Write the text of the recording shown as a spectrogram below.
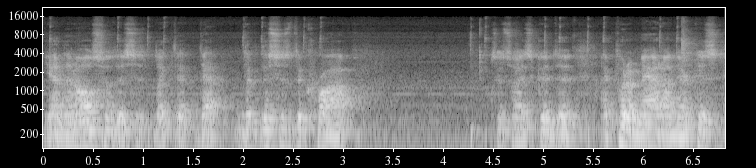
yeah, and then also this is like that, that the, this is the crop. So it's always good to, I put a matte on there because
